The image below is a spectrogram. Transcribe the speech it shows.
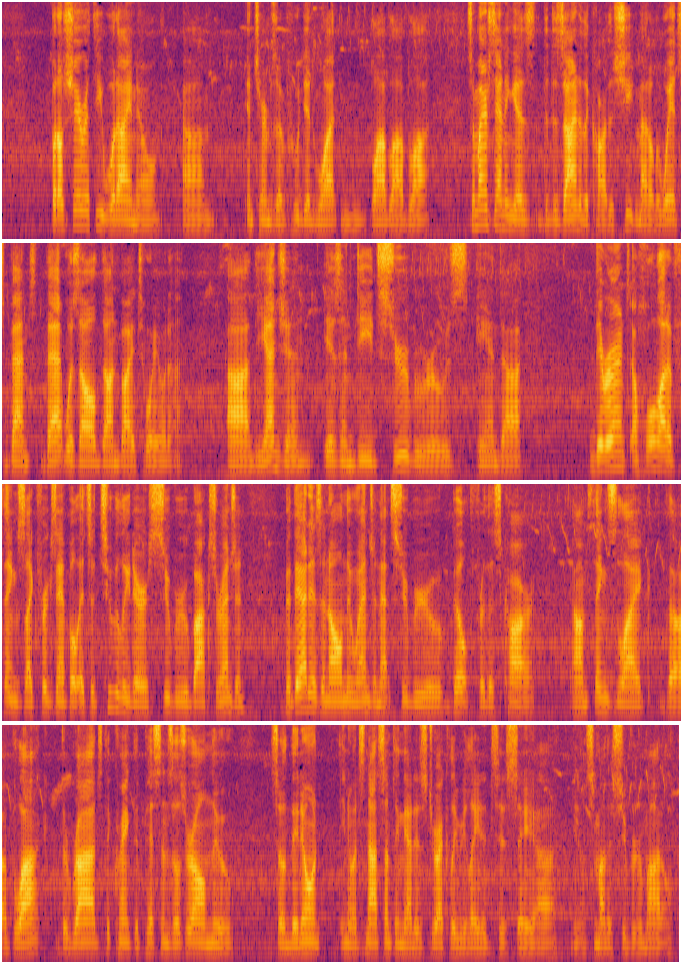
But I'll share with you what I know um, in terms of who did what and blah blah blah. So my understanding is the design of the car, the sheet metal, the way it's bent, that was all done by Toyota. Uh, the engine is indeed Subaru's, and uh, there aren't a whole lot of things like, for example, it's a two-liter Subaru Boxer engine, but that is an all-new engine that Subaru built for this car. Um, things like the block, the rods, the crank, the pistons, those are all new. So they don't, you know, it's not something that is directly related to, say, uh, you know, some other Subaru model.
